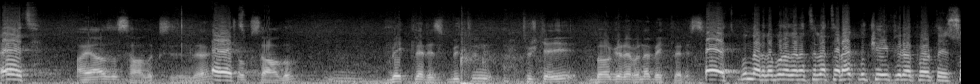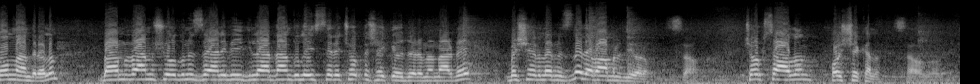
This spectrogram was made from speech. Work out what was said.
Evet, Ayağınıza sağlık sizin de. Evet. Çok sağ olun. Bekleriz. Bütün Türkiye'yi Burger Heaven'a bekleriz. evet. Bunları da buradan hatırlatarak bu keyifli röportajı sonlandıralım. Bana vermiş olduğunuz değerli bilgilerden dolayı sizlere çok teşekkür ediyorum Ömer Bey. Başarılarınızın da devamını diliyorum. Sağ olun. Çok sağ olun, hoşçakalın. Sağ olun.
